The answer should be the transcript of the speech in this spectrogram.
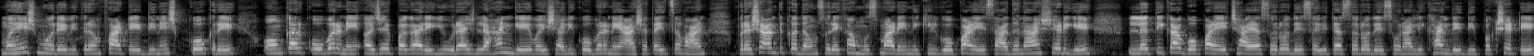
महेश मोरे विक्रम फाटे दिनेश कोकरे ओंकार कोबर्णे अजय पगारे युवराज लहानगे वैशाली कोबर्णे आशाताई चव्हाण प्रशांत कदम सुरेखा मुसमाडे निखिल गोपाळे साधना शेडगे लतिका गोपाळे छाया सरोदे सविता सरोदे सोनाली खांदे दीपक शेटे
